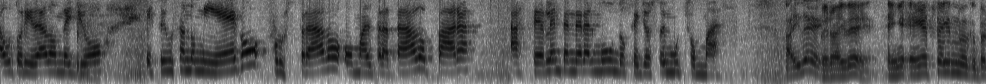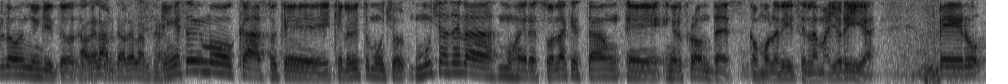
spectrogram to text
autoridad donde yo estoy usando mi ego frustrado o maltratado para hacerle entender al mundo que yo soy mucho más. Aide, Pero Aide, en, en este mismo, perdón, Ñonguito. Adelante, disculpa. adelante. En ese mismo caso que, que lo he visto mucho, muchas de las mujeres son las que están eh, en el front desk, como le dicen, la mayoría. Pero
